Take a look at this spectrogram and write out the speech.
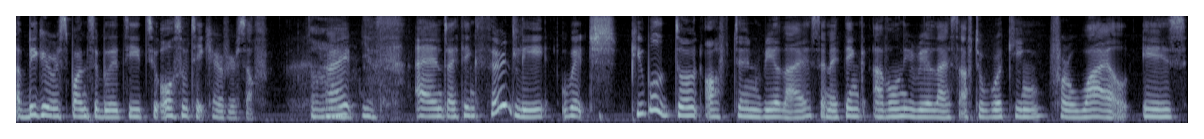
a bigger responsibility to also take care of yourself. Uh, right? Yes. And I think, thirdly, which people don't often realize, and I think I've only realized after working for a while, is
